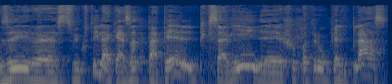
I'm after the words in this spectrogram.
Dire, euh, si tu veux écouter la Casa de Papel puis que ça vient de je sais pas trop quelle place,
